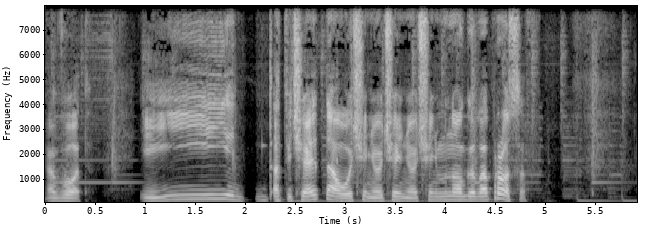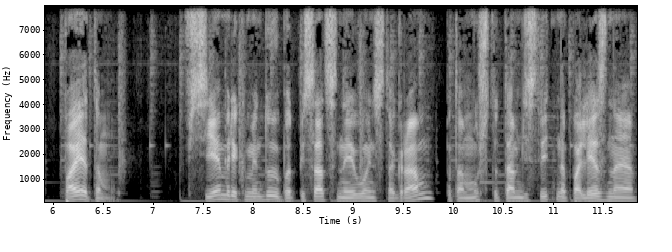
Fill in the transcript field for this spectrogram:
Вот. И отвечает на очень-очень-очень много вопросов. Поэтому всем рекомендую подписаться на его Инстаграм, потому что там действительно полезная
